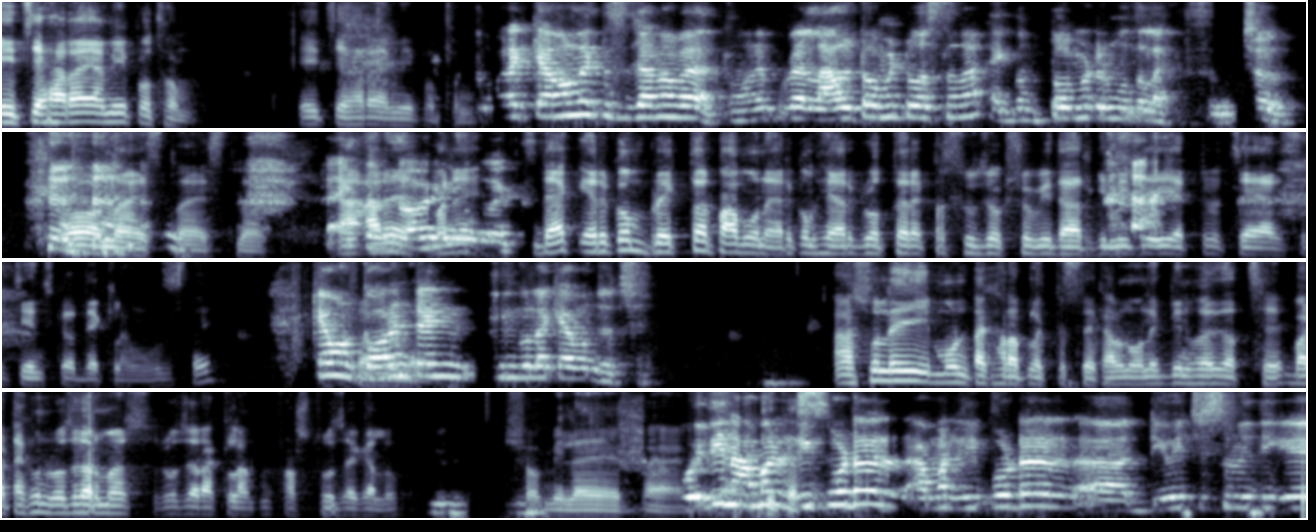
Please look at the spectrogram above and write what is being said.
এই চেহারায় আমি প্রথম। এই চেহারায় আমি প্রথম। তোমার কেমন লাগতেছে জানো ভাই? তোমার পুরো লাল টমেটো আছে না? একদম টমেটোর মতো লাগতেছে বুঝছ? ও নাইস নাইস নাইস আরে মানে দেখ এরকম ব্রেক তো পাবো না। এরকম হেয়ার গ্রোথের একটা সুযোগ সুবিধা আর কি নিজেই একটু চেঞ্জ করে দেখলাম বুঝতে? কেমন কোয়ারেন্টাইন দিনগুলো কেমন যাচ্ছে? আসলেই মনটা খারাপ লাগতেছে কারণ অনেকদিন হয়ে যাচ্ছে বাট এখন রোজার মাস রোজা রাখলাম ফার্স্ট রোজা গেল। সব মিলে ওই দিন আমার রিপোর্টার আমার রিপোর্টার ডিওএইচএস এর দিকে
